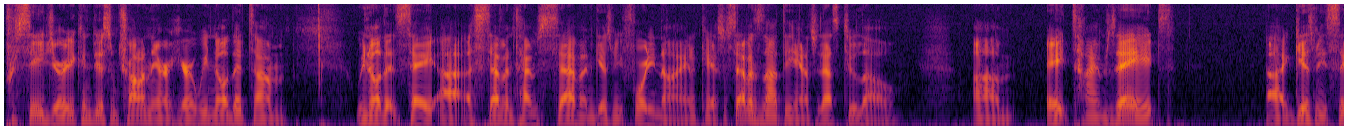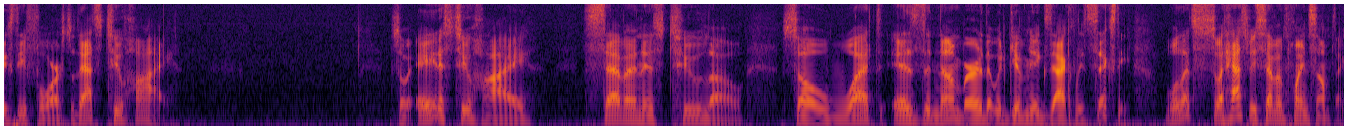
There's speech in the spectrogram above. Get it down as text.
procedure. You can do some trial and error here. We know that um, we know that say uh, a 7 times 7 gives me 49. Okay, so 7 is not the answer. That's too low. Um, 8 times 8 uh, gives me 64. So that's too high. So 8 is too high, 7 is too low. So what is the number that would give me exactly 60? Well, let's so it has to be 7 point something.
